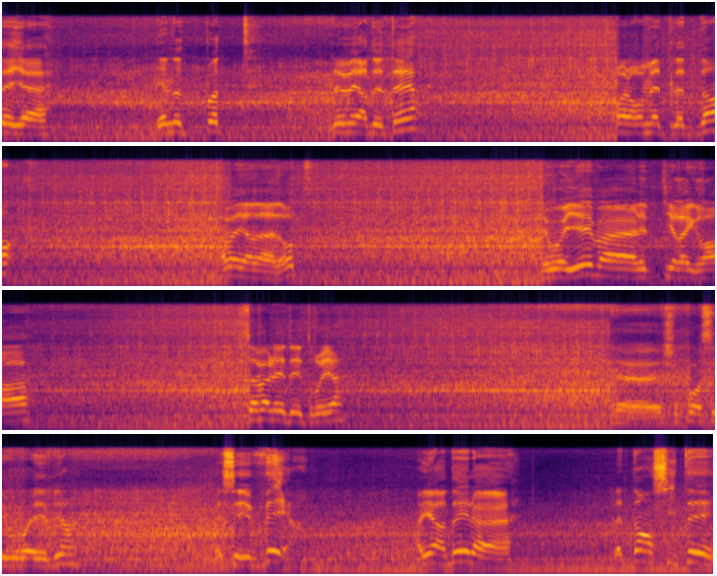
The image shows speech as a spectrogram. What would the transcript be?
il y a, y a notre pote de verre de terre. On va le remettre là-dedans. Ah bah il y en a un autre. Et vous voyez bah, les petits raies gras. Ça va les détruire. Euh, je sais pas si vous voyez bien. Mais c'est vert. Regardez là la densité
